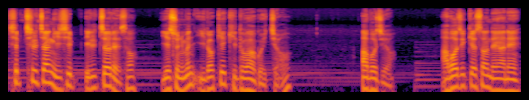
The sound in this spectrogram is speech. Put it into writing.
17장 21절에서 예수님은 이렇게 기도하고 있죠. 아버지여, 아버지께서 내 안에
